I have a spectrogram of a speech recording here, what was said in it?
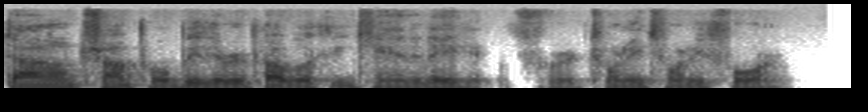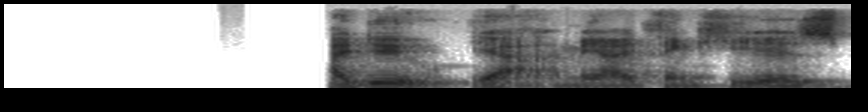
donald trump will be the republican candidate for 2024 I do. Yeah. I mean, I think he is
